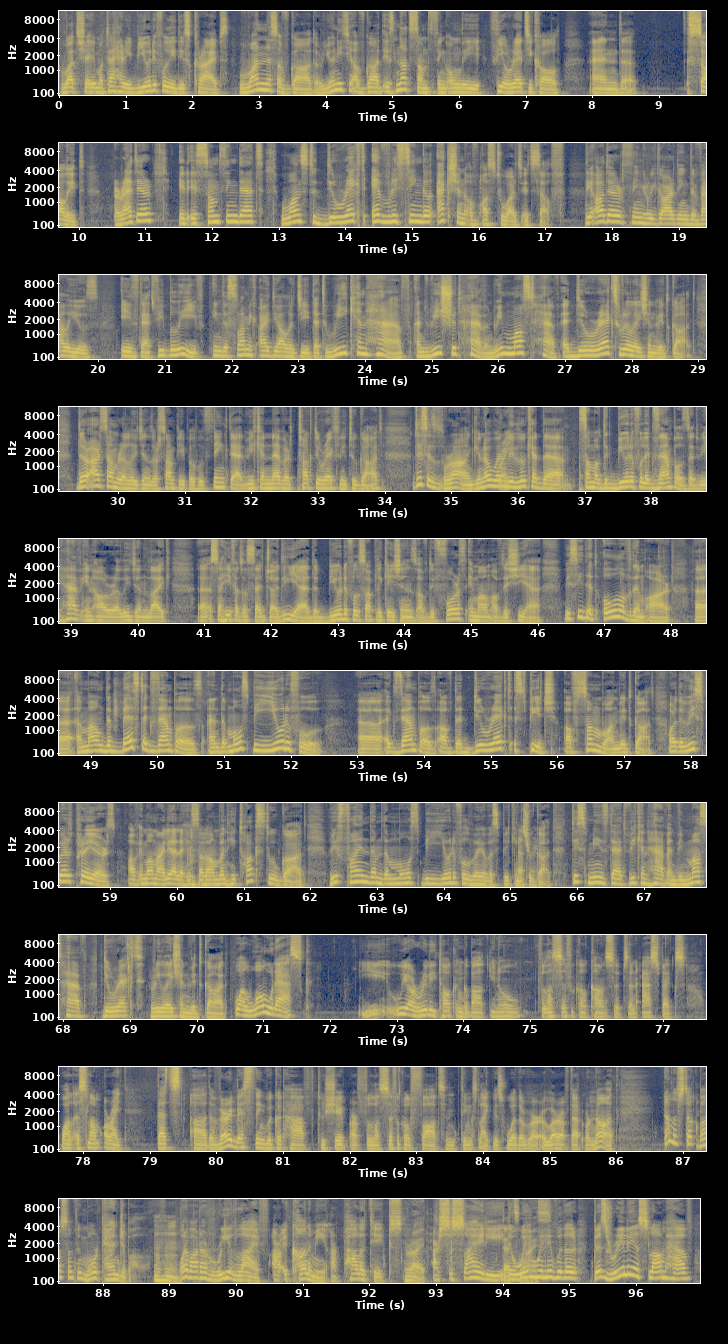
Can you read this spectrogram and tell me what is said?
what Shaykh Mutahari beautifully describes, oneness of God or unity of God is not something only theoretical and uh, solid. Rather, it is something that wants to direct every single action of us towards itself. The other thing regarding the values is that we believe in the Islamic ideology that we can have and we should have and we must have a direct relation with God. There are some religions or some people who think that we can never talk directly to God. This is wrong. You know, when Right. we look at the some of the beautiful examples that we have in our religion, like uh, Sahifat al-Sajjadiyya, the beautiful supplications of the fourth Imam of the Shia, we see that all of them are uh, among the best examples and the most beautiful uh, examples of the direct speech of someone with God, or the whispered prayers of Imam Ali alayhi salam when he talks to God, we find them the most beautiful way of speaking That's to right. God. This means that we can have and we must have direct relation with God. Well, one would ask, we are really talking about, you know, philosophical concepts and aspects, while Islam, all right, that's uh, the very best thing we could have to shape our philosophical thoughts and things like this, whether we're aware of that or not. Now let's talk about something more tangible. What about our real life, our economy, our politics, Right. our society, the That's way we live with other? Does really Islam have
